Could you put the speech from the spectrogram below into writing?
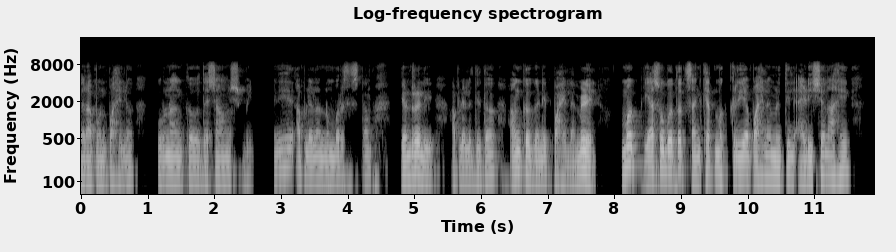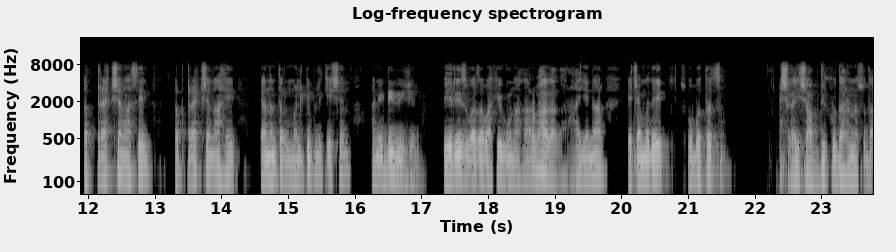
जर आपण पाहिलं पूर्णांक, दशांश, म्हणजे हे आपल्याला नंबर सिस्टम जनरली आपल्याला तिथं अंकगणित पाहायला मिळेल. मग यासोबतच संख्यात्मक क्रिया पाहायला मिळतील. ॲडिशन आहे, सबट्रॅक्शन असेल, सबट्रॅक्शन आहे, त्यानंतर मल्टिप्लिकेशन आणि डिव्हिजन, बेरीज, वजाबाकी, गुणाकार, भागाकार हा येणार. याच्यामध्ये सोबतच अशी काही शाब्दिक उदाहरणं सुद्धा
